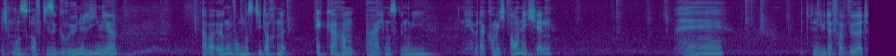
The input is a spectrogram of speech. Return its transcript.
Ich muss auf diese grüne Linie. Aber irgendwo muss die doch eine Ecke haben. Ah, ich muss irgendwie... Nee, aber da komme ich auch nicht hin. Hä? Jetzt bin ich wieder verwirrt.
